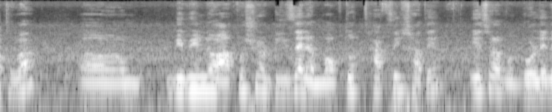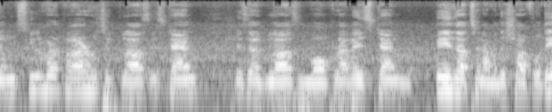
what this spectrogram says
অথবা বিভিন্ন আকর্ষণীয় ডিজাইনের মগ তো থাকছেই সাথে। এছাড়া গোল্ডেন এবং সিলভার কালার হচ্ছে গ্লাস স্ট্যান্ড, এছাড়া গ্লাস মগ রাখা স্ট্যান্ড পেয়ে যাচ্ছেন আমাদের শপতে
